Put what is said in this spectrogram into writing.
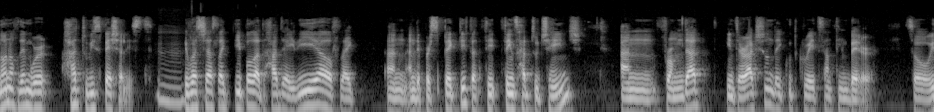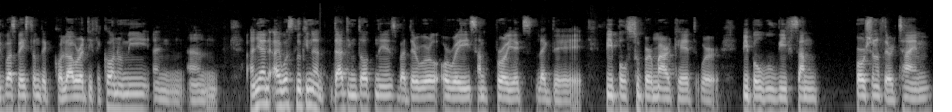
none of them were had to be specialists. Mm. It was just like people that had the idea of like and, and the perspective that th- things had to change, and from that interaction they could create something better. So it was based on the collaborative economy, and and and yeah, I was looking at that in Totnes, but there were already some projects like the People Supermarket, where people will give some portion of their time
